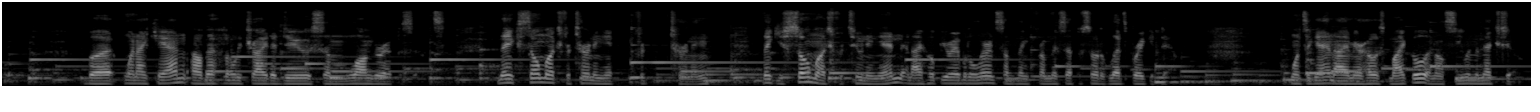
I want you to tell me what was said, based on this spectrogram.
but when I can, I'll definitely try to do some longer episodes. Thanks so much for turning it for turning. Thank you so much for tuning in, and I hope you're able to learn something from this episode of Let's Break It Down. Once again, I am your host Michael, and I'll see you in the next show.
